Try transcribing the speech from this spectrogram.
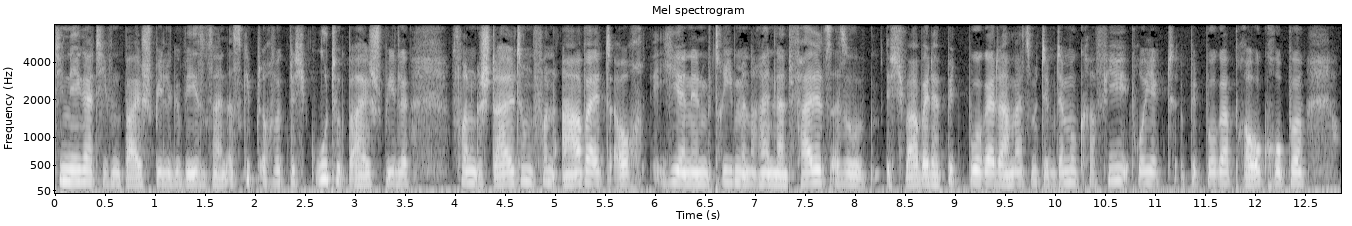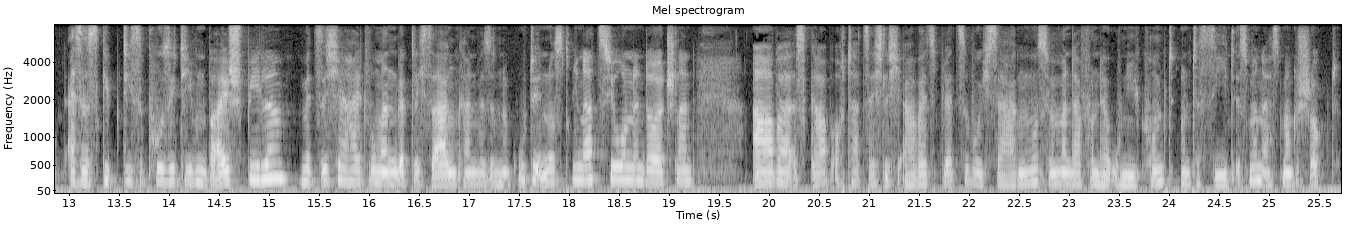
die negativen Beispiele gewesen sein. Es gibt auch wirklich gute Beispiele von Gestaltung von Arbeit, auch hier in den Betrieben in Rheinland-Pfalz. Also ich war bei der Bitburger damals mit dem Demografieprojekt Bitburger Braugruppe. Also es gibt diese positiven Beispiele mit Sicherheit, wo man wirklich sagen kann, wir sind eine gute Industrienation in Deutschland. Aber es gab auch tatsächlich Arbeitsplätze, wo ich sagen muss, wenn man da von der Uni kommt und das sieht, ist man erstmal geschockt.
